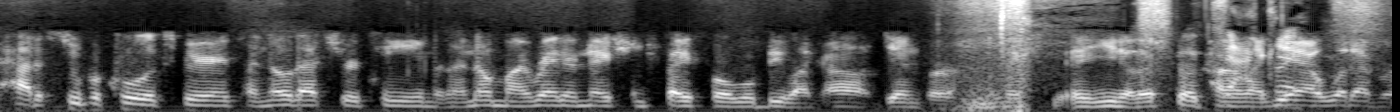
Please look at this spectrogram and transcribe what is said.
had a super cool experience. I know that's your team, and I know my Raider Nation faithful will be like, "Oh, Denver," they, you know they're still kind of Exactly. like, "Yeah, whatever."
